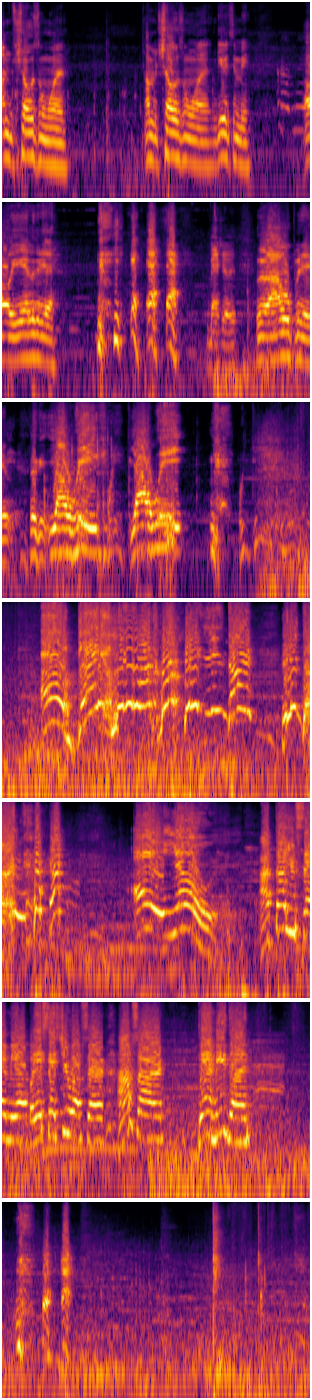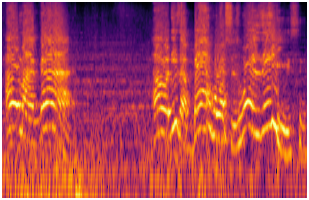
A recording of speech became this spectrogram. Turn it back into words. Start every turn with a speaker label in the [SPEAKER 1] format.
[SPEAKER 1] I'm the chosen one. I'm the chosen one. Give it to me. Oh yeah, look at that. Special. Look, I open it. Look at y'all weak. Y'all weak. oh damn! Look at that! He's done. He's done. hey yo! I thought you set me up, but they set you up, sir. I'm sorry. Damn, he done. Oh my god! Oh, these are bad horses. What is these?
